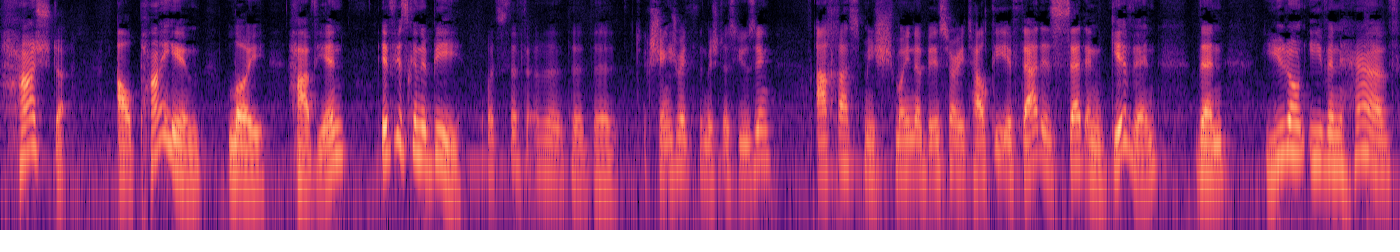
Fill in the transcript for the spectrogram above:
hashta alpayim loy havien, if it's going to be, what's the, the, the, the exchange rate that the Mishnah is using? Achas talki. If that is set and given, then you don't even have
